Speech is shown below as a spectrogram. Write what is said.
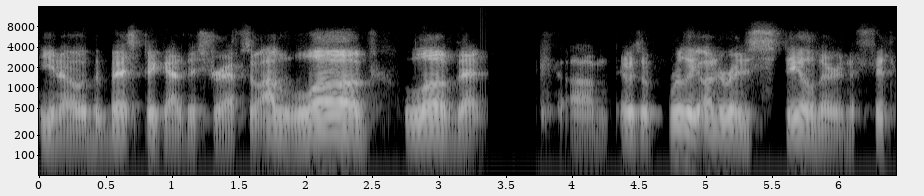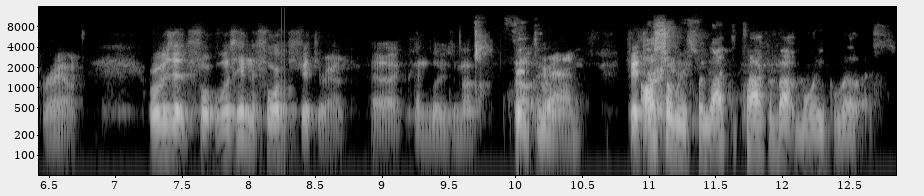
you know the best pick out of this draft. So I love love that um, it was a really underrated steal there in the fifth round. Or was it? Was it in the fourth or fifth round? Uh, kind of losing my fifth round. Fifth also, round. we forgot to talk about Malik Willis.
